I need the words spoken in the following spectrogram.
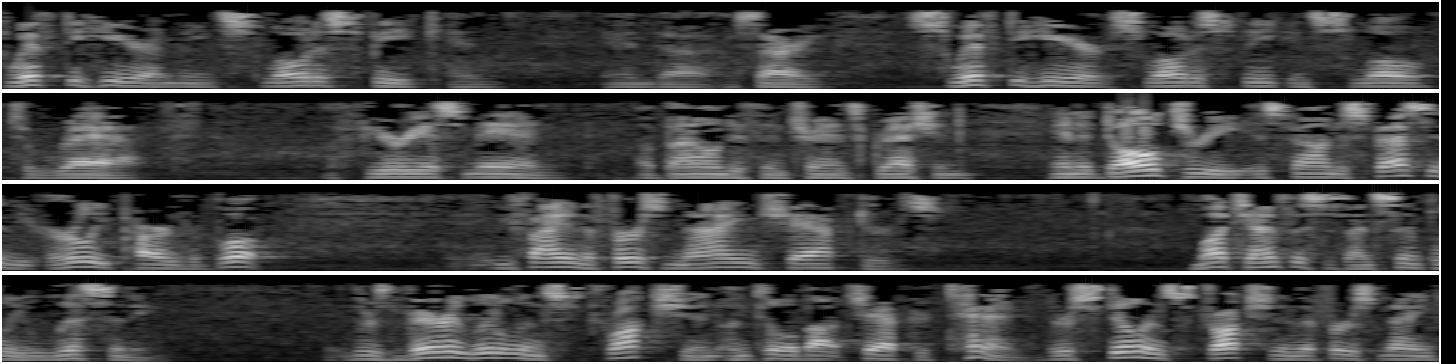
swift to hear. I mean, slow to speak, and and uh, I'm sorry, swift to hear, slow to speak, and slow to wrath. A furious man aboundeth in transgression, and adultery is found, especially in the early part of the book. We find in the first nine chapters much emphasis on simply listening. There's very little instruction until about chapter 10. There's still instruction in the first nine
